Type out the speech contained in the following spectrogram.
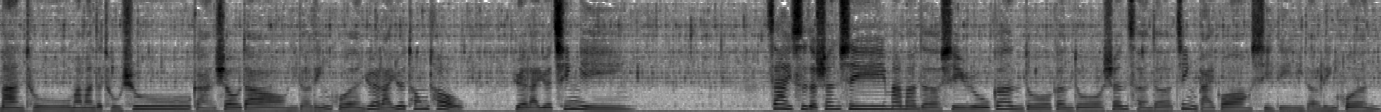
慢吐，慢慢的吐出，感受到你的灵魂越来越通透，越来越轻盈。再一次的深吸，慢慢的吸入更多、更多深层的净白光，洗涤你的灵魂。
